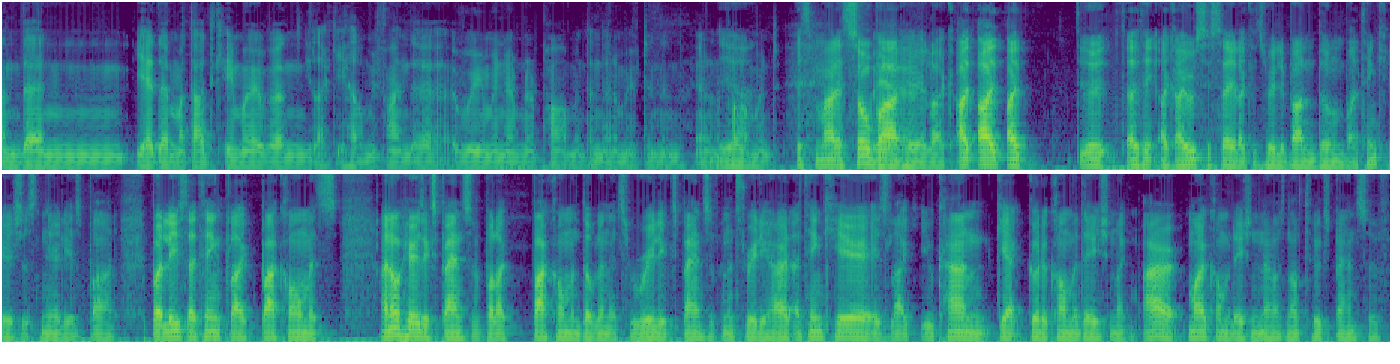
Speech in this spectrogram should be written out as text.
And then, yeah, then my dad came over and like he helped me find a, a room in an apartment, and then I moved in in, in an Yeah. apartment. It's mad. It's so bad Yeah. here. Like I, I, I, I think like I used to say like it's really bad in Dublin, but I think here it's just nearly as bad. But at least I think like back home it's. I know here's expensive, but like back home in Dublin it's really expensive and it's really hard. I think here is like you can get good accommodation. Like our my accommodation now is not too expensive,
